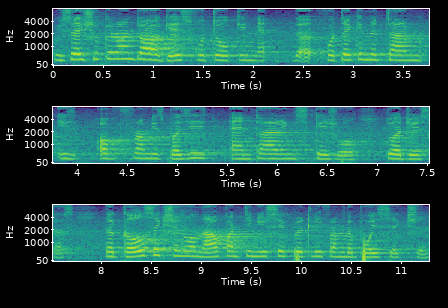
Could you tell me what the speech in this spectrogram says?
We say shukran to our guest for talking the, for taking the time is, of, from his busy and tiring schedule to address us. The girls section will now continue separately from the boys section.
